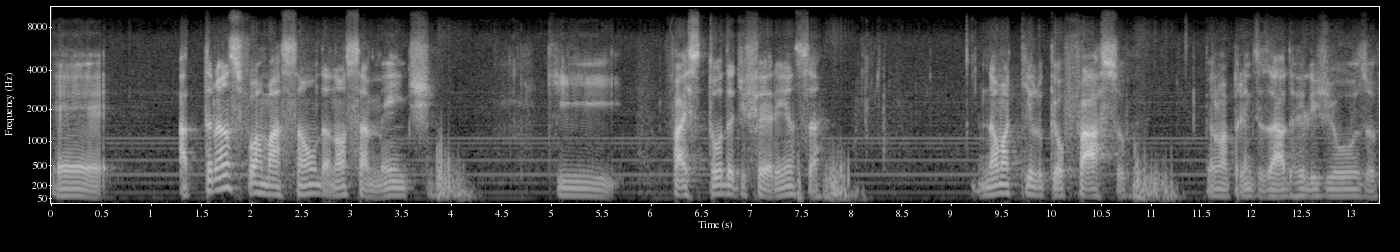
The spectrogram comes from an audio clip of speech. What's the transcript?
é a transformação da nossa mente que faz toda a diferença não aquilo que eu faço pelo aprendizado religioso,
